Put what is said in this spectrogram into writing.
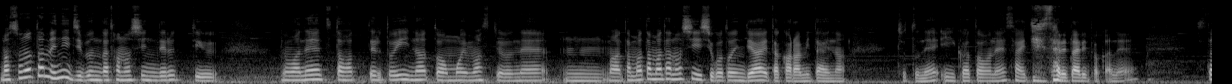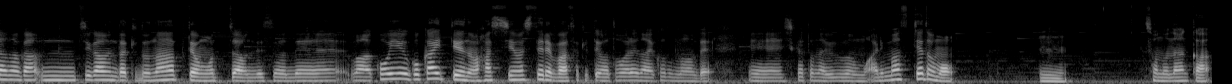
まあ、そのために自分が楽しんでるっていうのはね伝わってるといいなとは思いますけどね、うん。まあ、たまたま楽しい仕事に出会えたからみたいなちょっとね言い方をね採点されたりとかねしたのがうん違うんだけどなって思っちゃうんですよね。まあこういう誤解っていうのは発信をしてれば避けては通れないことなので、えー、仕方ない部分もありますけども、うん、そのなんか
